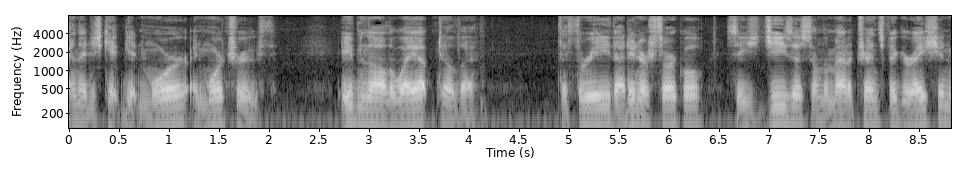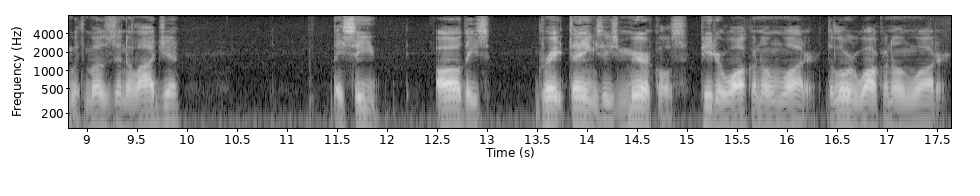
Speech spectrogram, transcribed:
and they just kept getting more and more truth. Even all the way up till the the three, that inner circle, sees Jesus on the Mount of Transfiguration with Moses and Elijah. They see all these great things, these miracles. Peter walking on water, the Lord walking on water.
